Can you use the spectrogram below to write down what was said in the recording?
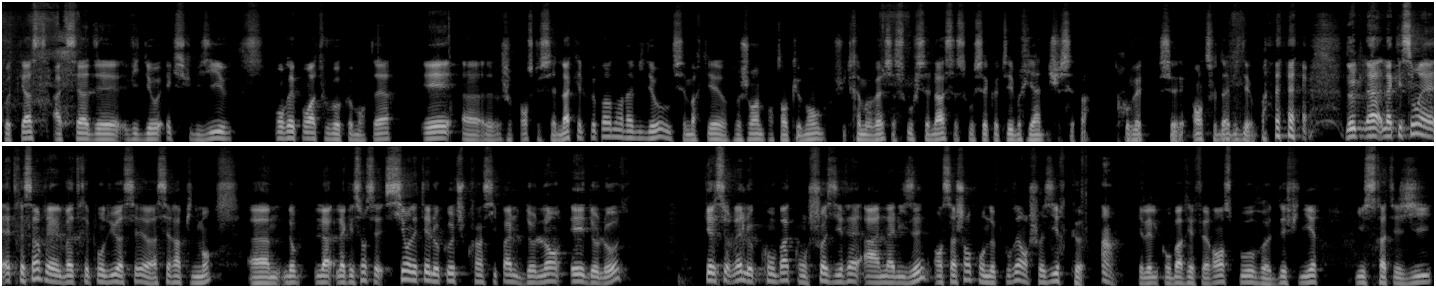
podcasts, accès à des vidéos exclusives. On répond à tous vos commentaires. Et je pense que c'est là quelque part dans la vidéo où c'est marqué rejoindre en tant que membre. Je suis très mauvais. Ça se trouve c'est là, ça se trouve c'est côté Brian, je sais pas. Trouver, c'est en dessous de la vidéo. donc la, question est, très simple et elle va être répondue assez assez rapidement. donc la, la question c'est si on était le coach principal de l'un et de l'autre, quel serait le combat qu'on choisirait à analyser en sachant qu'on ne pourrait en choisir que un? Quel est le combat référence pour définir une stratégie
